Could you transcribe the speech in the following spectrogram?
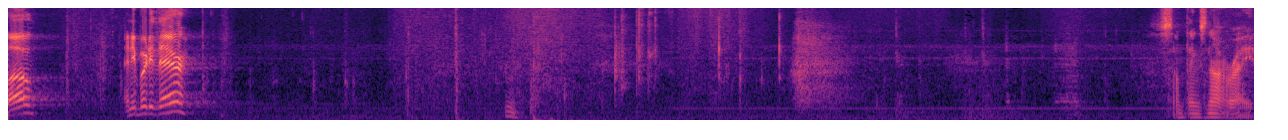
Hello? Anybody there? Hmm. Something's not right.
